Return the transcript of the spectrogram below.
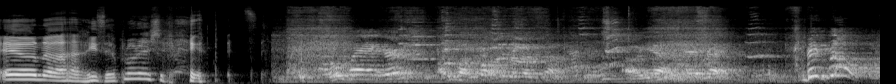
Hell no. Nah. He said, blow that shit back. Oh, man, girl. Oh, you gonna fuck with me or something? Oh, yeah, that's right. Big blow!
